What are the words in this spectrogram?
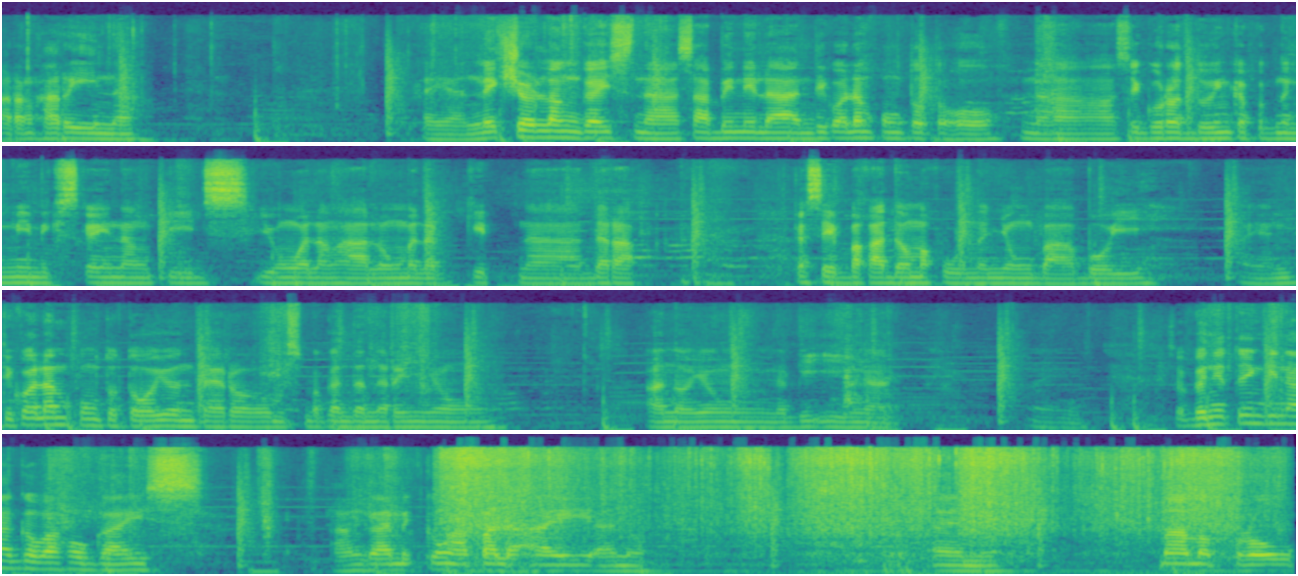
Parang harina. Ayan, make sure lang guys na sabi nila, hindi ko alam kung totoo, na siguraduhin kapag nagmi-mix kayo ng feeds, yung walang halong malagkit na darak. Kasi baka daw makunan yung baboy. Ayan, hindi ko alam kung totoo yun, pero mas maganda na rin yung ano yung nag-iingat. Ayan. So ganito yung ginagawa ko guys. Ang gamit ko nga pala ay ano ano Mama Pro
